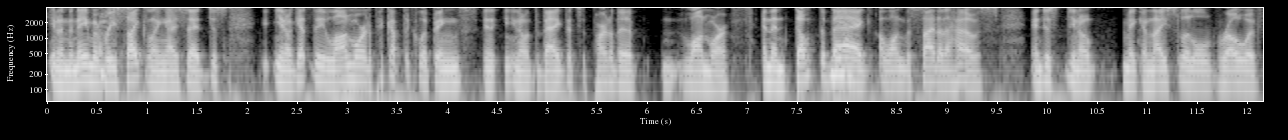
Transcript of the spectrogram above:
you know, in the name of recycling, I said just, you know, get the lawnmower to pick up the clippings, uh, you know, the bag that's a part of the lawnmower, and then dump the Yeah. bag along the side of the house, and just you know make a nice little row of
